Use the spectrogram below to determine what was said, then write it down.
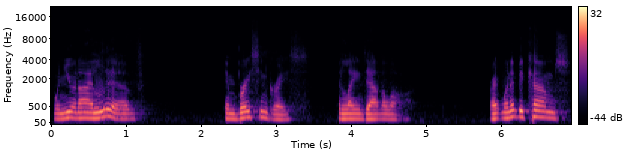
when you and I live embracing grace and laying down the law. Right? When it becomes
